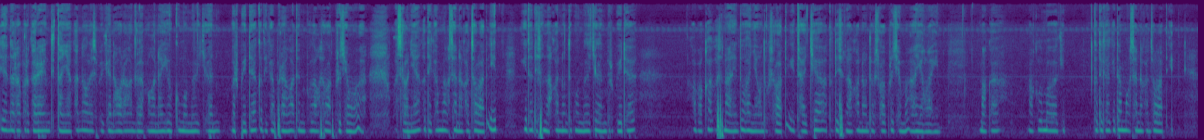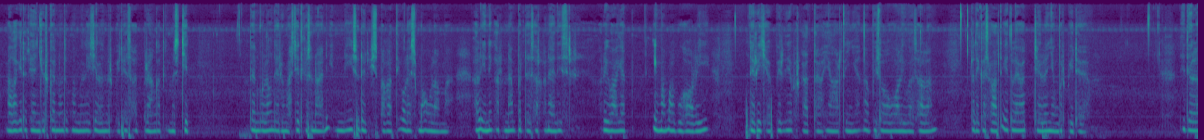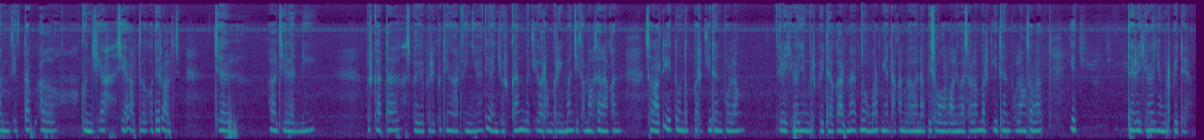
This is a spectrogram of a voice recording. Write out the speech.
Di antara perkara yang ditanyakan oleh sebagian orang adalah mengenai hukum memilih jalan berbeda ketika berangkat dan pulang sholat berjamaah. Pasalnya, ketika melaksanakan sholat id, kita disunahkan untuk memilih jalan berbeda. Apakah kesunahan itu hanya untuk sholat id saja atau disunahkan untuk sholat berjamaah yang lain? Maka, maklum bahwa kita, ketika kita melaksanakan sholat id, maka kita dianjurkan untuk memilih jalan berbeda saat berangkat ke masjid dan pulang dari masjid kesunahan ini sudah disepakati oleh semua ulama. Hal ini karena berdasarkan hadis riwayat Imam Al-Bukhari dari Jabir dia berkata yang artinya Nabi Shallallahu Alaihi Wasallam ketika salat id lewat jalan yang berbeda. Di dalam kitab Al-Gunjah Syekh Abdul Qadir Al-Jilani Al berkata sebagai berikut yang artinya dianjurkan bagi orang beriman jika melaksanakan sholat id untuk pergi dan pulang dari jalan yang berbeda karena Ibnu Umar menyatakan bahwa Nabi Shallallahu Alaihi Wasallam pergi dan pulang sholat id dari jalan yang berbeda.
